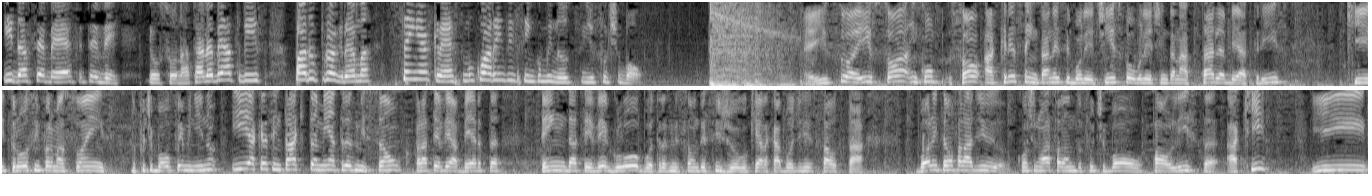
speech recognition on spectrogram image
e da CBF TV. Eu sou Natália Beatriz para o programa Sem Acréscimo 45 minutos de futebol. É isso aí, só, só acrescentar nesse boletim, esse foi o boletim da Natália Beatriz, que trouxe informações do futebol feminino e acrescentar que também a transmissão para a TV aberta tem da TV Globo, a transmissão desse jogo que ela acabou de ressaltar. Bora então falar de continuar falando do futebol paulista aqui e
